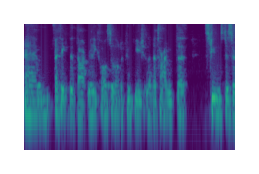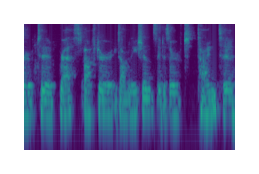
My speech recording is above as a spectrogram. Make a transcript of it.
And um, I think that that really caused a lot of confusion at the time that students deserved to rest after examinations. They deserved time to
